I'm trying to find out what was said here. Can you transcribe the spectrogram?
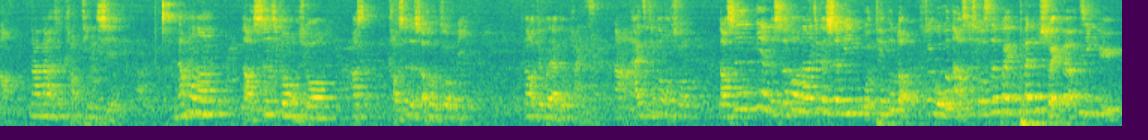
好，那当然是考听写。然后呢，老师就跟我说，老师考试的时候作弊。那我就回来问孩子，那孩子就跟我说，老师念的时候呢，这个声音我听不懂，所以我问老师说是会喷水的金鱼，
